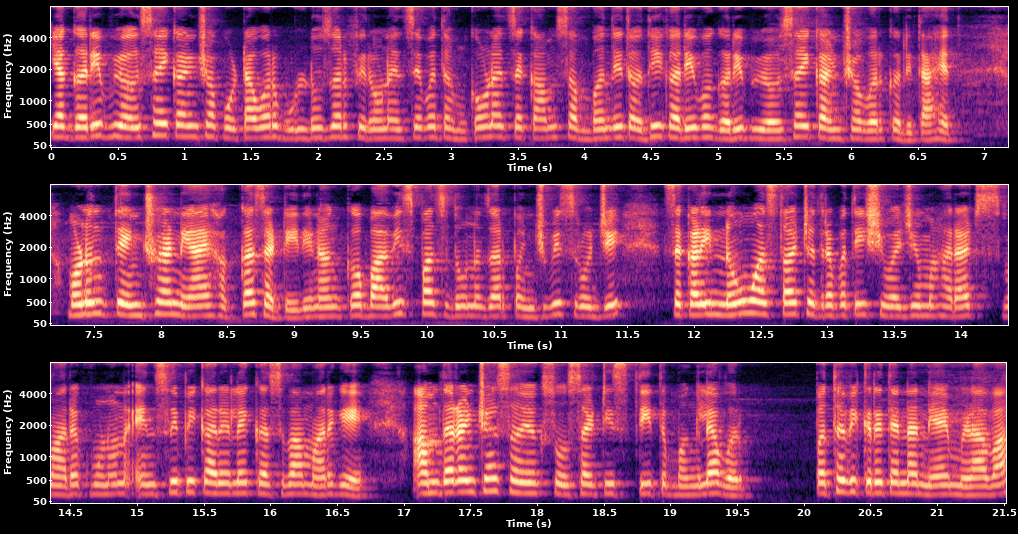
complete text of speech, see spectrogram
या गरीब व्यावसायिकांच्या पोटावर बुलडोझर फिरवण्याचे व धमकवण्याचे काम संबंधित अधिकारी व गरीब व्यावसायिकांच्यावर करीत आहेत. म्हणून त्यांच्या न्याय हक्कासाठी दिनांक बावीस पाच दोन हजार पंचवीस रोजी सकाळी नऊ वाजता छत्रपती शिवाजी महाराज स्मारक म्हणून एन सी पी कार्यालय कसबा मार्गे आमदारांच्या सहयोग सोसायटी स्थित बंगल्यावर पथविक्रेत्यांना न्याय मिळावा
